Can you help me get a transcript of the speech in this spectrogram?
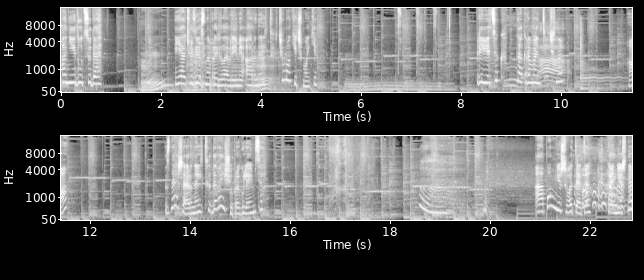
Они идут сюда. Я чудесно провела время, Арнольд. Чмоки-чмоки. Приветик, как романтично. А? Знаешь, Арнольд, давай еще прогуляемся. А помнишь вот это? Конечно,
